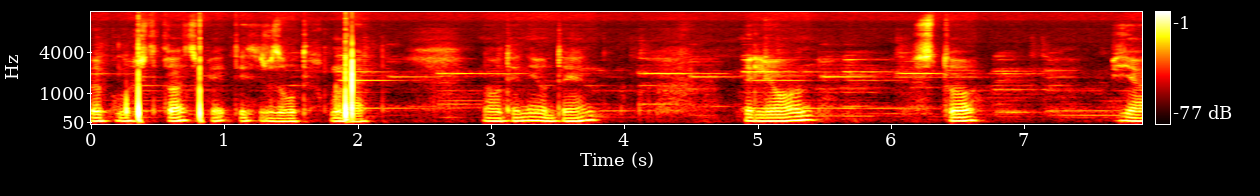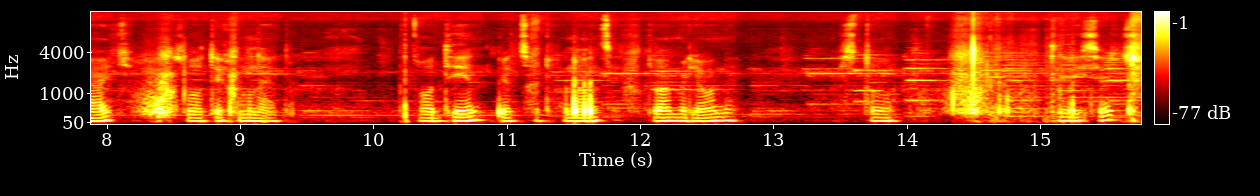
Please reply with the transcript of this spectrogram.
ви получите 25 тисяч золотих монет. На 1 і 1 мільйон 105 золотих монет. 1 512 2 мільйони 100 тисяч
